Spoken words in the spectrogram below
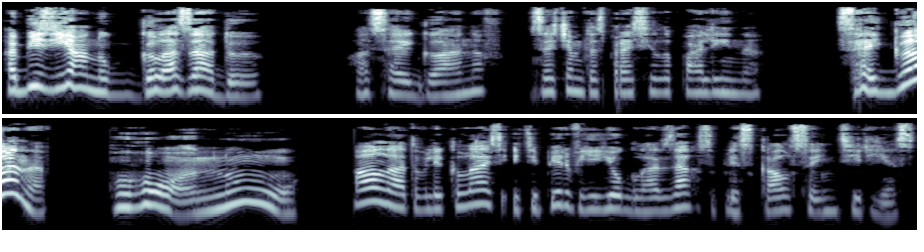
обезьяну голозадую. — А Сайганов? — зачем-то спросила Полина. — Сайганов? О, ну! Алла отвлеклась, и теперь в ее глазах заплескался интерес.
